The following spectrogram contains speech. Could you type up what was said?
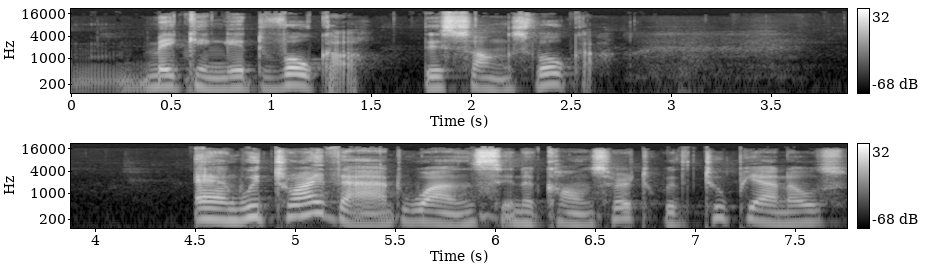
making it vocal, this song's vocal. And we tried that once in a concert with two pianos,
